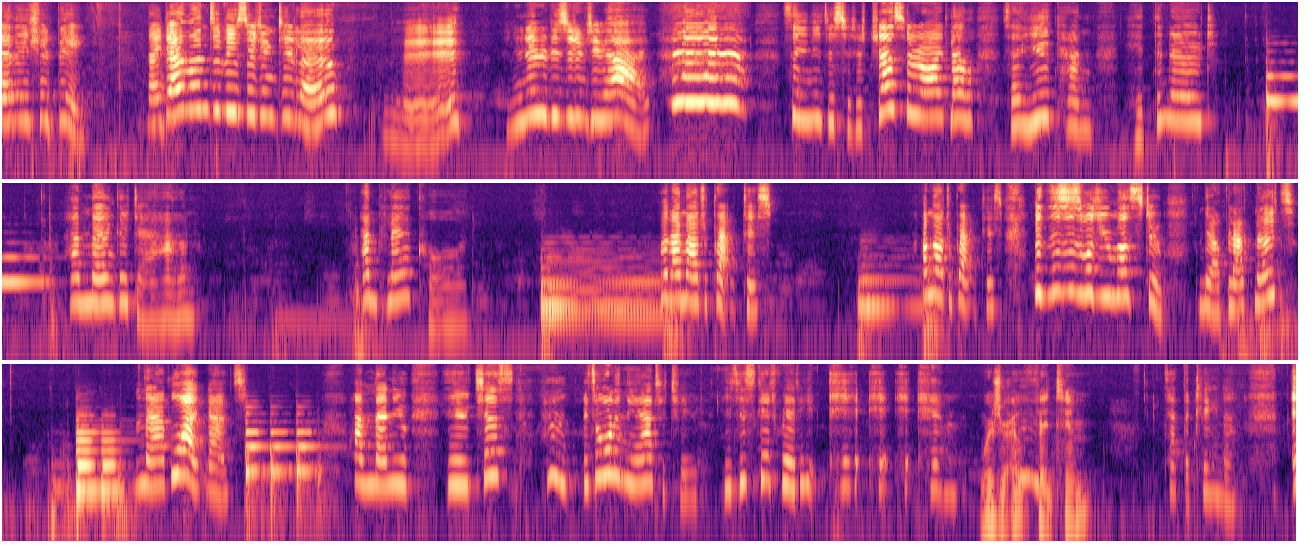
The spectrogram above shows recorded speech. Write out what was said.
where they should be. Now you don't want to be sitting too low. And you don't want to be sitting too high. So you need to sit at just the right level so you can hit the note and then go down and play a chord. But I'm out of practice. I'm out of practice. But this is what you must do. There are black notes. There are white notes. And then you you just hmm, it's all in the attitude. You just get ready. Where's your outfit, Tim? It's at the cleaner.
